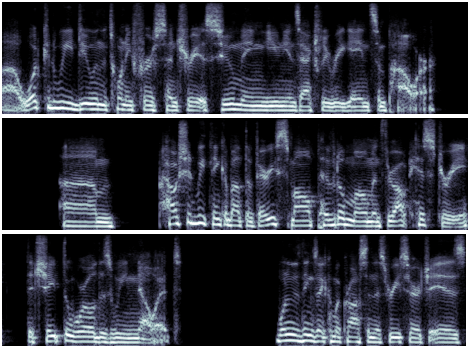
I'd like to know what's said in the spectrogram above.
Uh, what could we do in the 21st century, assuming unions actually regain some power? Um, how should we think about the very small pivotal moments throughout history that shaped the world as we know it? One of the things I come across in this research is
